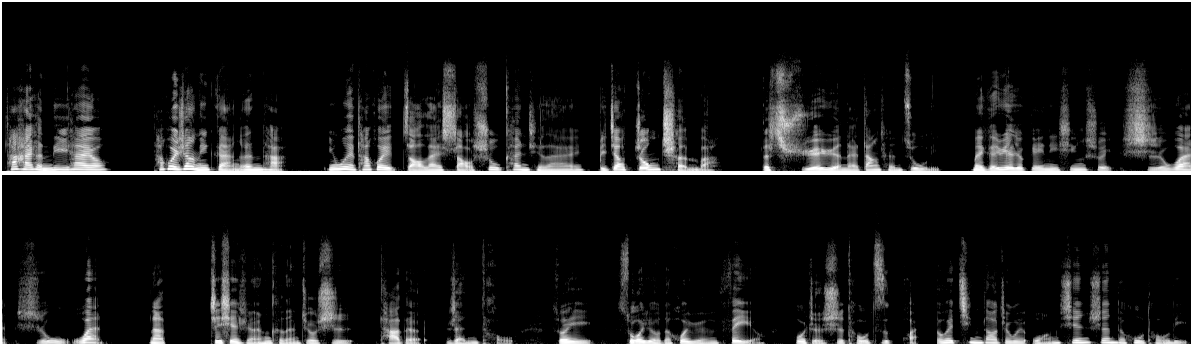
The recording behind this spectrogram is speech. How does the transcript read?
他还很厉害哦，他会让你感恩他，因为他会找来少数看起来比较忠诚吧的学员来当成助理。每个月就给你薪水十万、十五万，那这些人可能就是他的人头，所以所有的会员费哦，或者是投资款，都会进到这位王先生的户头里。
